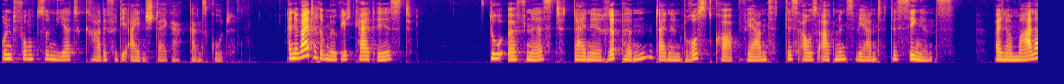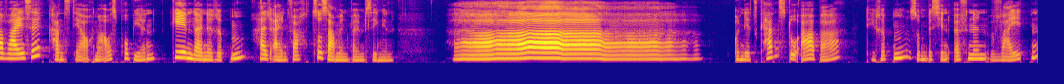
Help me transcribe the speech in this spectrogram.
und funktioniert gerade für die Einsteiger ganz gut. Eine weitere Möglichkeit ist, du öffnest deine Rippen, deinen Brustkorb während des Ausatmens, während des Singens. Weil normalerweise, kannst du ja auch mal ausprobieren, gehen deine Rippen halt einfach zusammen beim Singen. Und jetzt kannst du aber die Rippen so ein bisschen öffnen, weiten.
